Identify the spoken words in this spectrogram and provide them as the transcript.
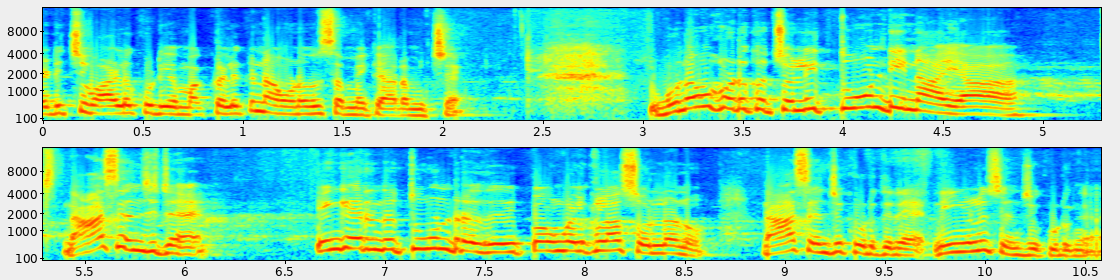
அடிச்சு வாழக்கூடிய மக்களுக்கு நான் உணவு சமைக்க ஆரம்பிச்சேன். உணவு கொடுக்க சொல்லி தூண்டினாயா? நான் செஞ்சுட்டேன். எங்க இருந்து தூண்டுறது இப்போ உங்களுக்குலாம் சொல்லணும். நான் செஞ்சு கொடுத்துட்டேன். நீங்களும் செஞ்சு கொடுங்க.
